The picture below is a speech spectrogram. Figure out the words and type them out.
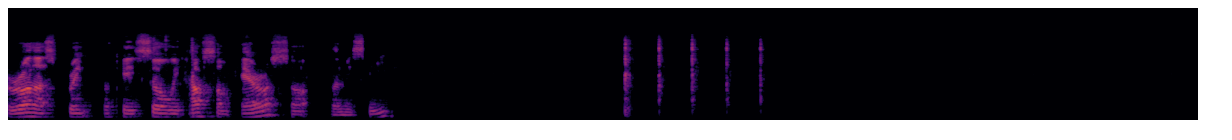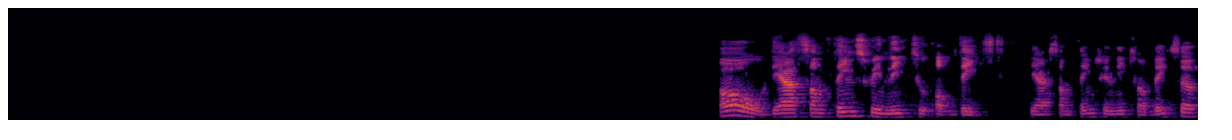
Run a spring okay so we have some errors so let me see. Oh there are some things we need to update. There are some things we need to update so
